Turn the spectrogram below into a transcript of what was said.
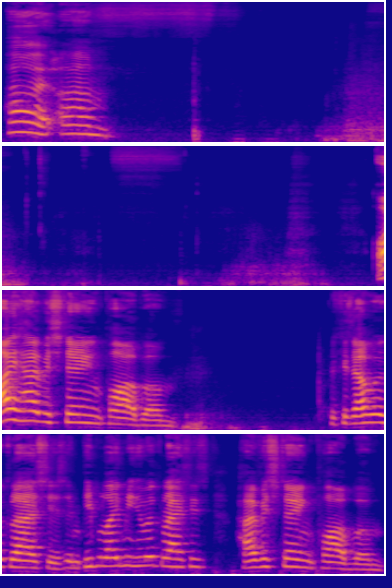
Hi, um. I have a staring problem because I wear glasses, and people like me who wear glasses have a staring problem.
